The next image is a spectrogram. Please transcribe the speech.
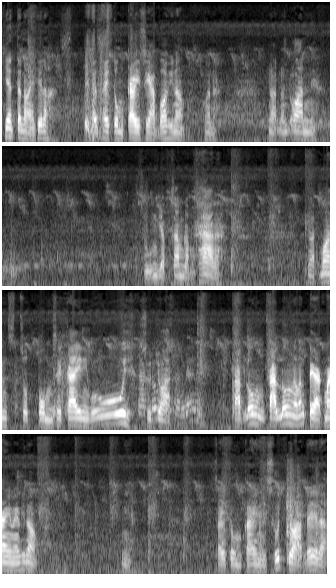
เฮี้ยนแต่หน่อยที่ละเป็นจะใส่ตุ่มไก่เสียบบ่พี่น้องว่าน่ะยอดอ่อนๆเนี่ย สูงเหยียบซ้ำลำค่าล่ะยอดม่อนสดต้มใส่ไก่นี่โอ้ยสุดยอด ตัดลงตัดลงแล้วมันแตกไหมไหมพี่น้องนี่ใส่ตุ่มไก่นี่สุดยอดเลยแหละ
